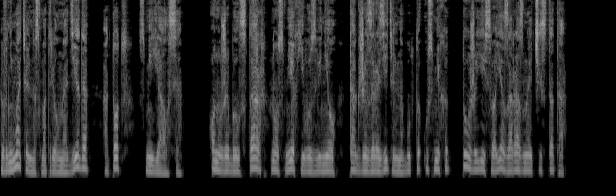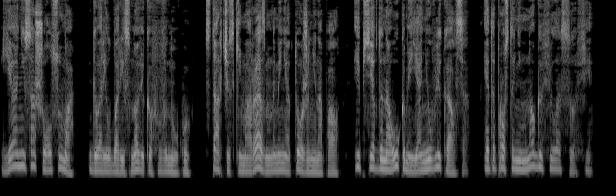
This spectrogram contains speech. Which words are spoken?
внимательно смотрел на деда, а тот смеялся. Он уже был стар, но смех его звенел так же заразительно, будто у смеха тоже есть своя заразная чистота. «Я не сошел с ума», — говорил Борис Новиков внуку. «Старческий маразм на меня тоже не напал и псевдонауками я не увлекался. Это просто немного философии.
